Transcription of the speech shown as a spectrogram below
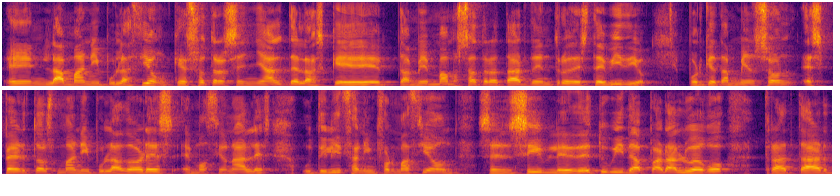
en la manipulación, que es otra señal de las que también vamos a tratar dentro de este vídeo, porque también son expertos manipuladores emocionales, utilizan información sensible de tu vida para luego tratar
